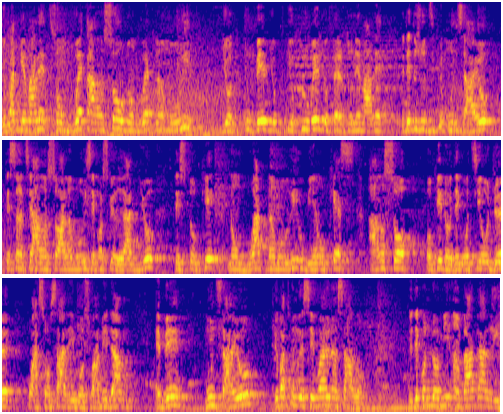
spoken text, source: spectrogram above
yo pat gen malet, son bwèd a ansor, ou bon bwèd lan mouri, yo koupel, yo yo fèl tonne malet. Yo te toujou di pe moun sa yo, te senti a ansor lan mouri, se poske radio te stoke non bwèd lan mouri, ou bien ou kes a ansor, Ok, nou te konti ou de, kwa son sali, bonsoy, medam. Ebe, moun sa yo, yo pat kon resevwa yo nan salon. Yo te kon nomi an bagali,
